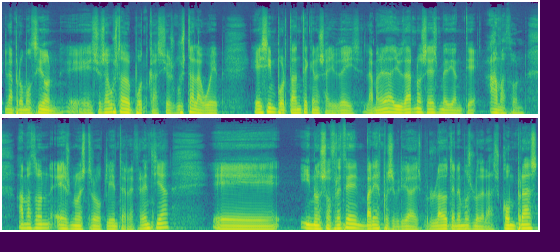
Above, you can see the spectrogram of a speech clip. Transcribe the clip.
la promoción. Eh, si os ha gustado el podcast, si os gusta la web, es importante que nos ayudéis. La manera de ayudarnos es mediante Amazon. Amazon es nuestro cliente de referencia eh, y nos ofrece varias posibilidades. Por un lado tenemos lo de las compras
